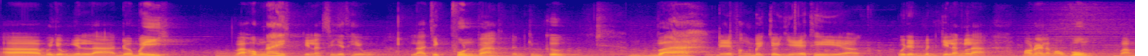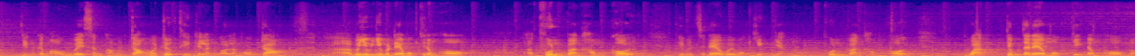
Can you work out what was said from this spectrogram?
À, ví dụ như là demi và hôm nay Kỳ Lân sẽ giới thiệu là chiếc full vàng đến kim cương. Và để phân biệt cho dễ thì à, quy định bên Kỳ Lân là mẫu này là mẫu vuông. Và những cái mẫu về sản phẩm tròn qua trước thì Kỳ Lân gọi là mẫu tròn à, ví dụ như mình đeo một chiếc đồng hồ à, full vàng hồng khối thì mình sẽ đeo với một chiếc nhẫn full vàng hồng khối. Hoặc chúng ta đeo một chiếc đồng hồ mà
